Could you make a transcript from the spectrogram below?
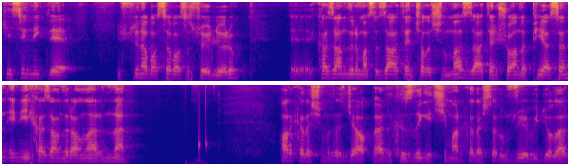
kesinlikle üstüne basa basa söylüyorum. E, kazandırmasa zaten çalışılmaz. Zaten şu anda piyasanın en iyi kazandıranlarından. Arkadaşımıza cevap verdi. Hızlı geçeyim arkadaşlar. Uzuyor videolar.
